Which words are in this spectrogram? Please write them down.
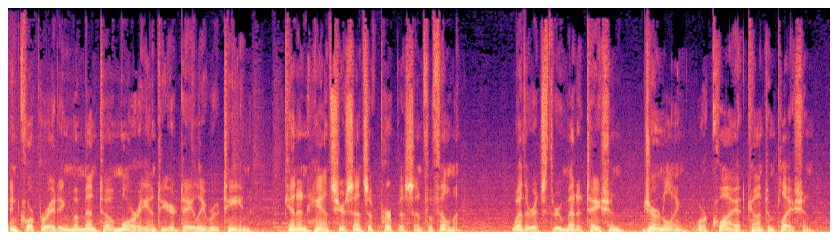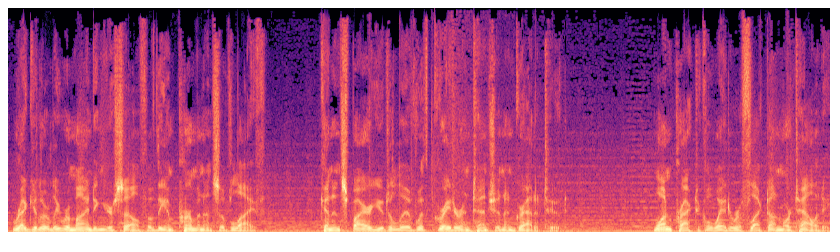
Incorporating memento mori into your daily routine can enhance your sense of purpose and fulfillment. Whether it's through meditation, journaling, or quiet contemplation, regularly reminding yourself of the impermanence of life can inspire you to live with greater intention and gratitude. One practical way to reflect on mortality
